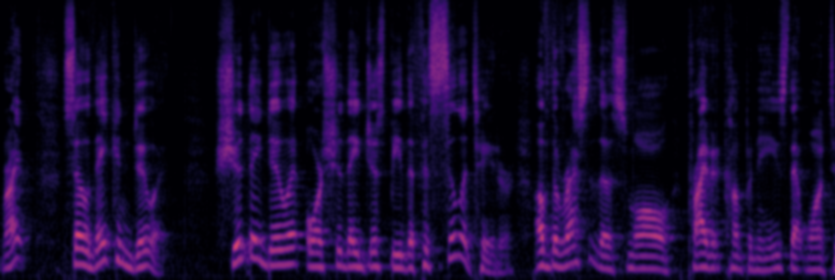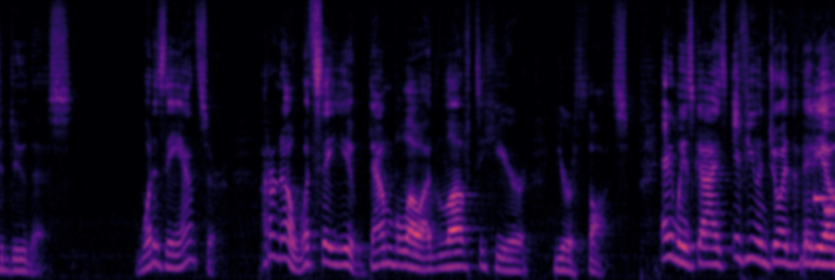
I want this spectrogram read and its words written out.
right? So they can do it. Should they do it or should they just be the facilitator of the rest of the small private companies that want to do this? What is the answer? I don't know. What say you? Down below, I'd love to hear your thoughts. Anyways, guys, if you enjoyed the video,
